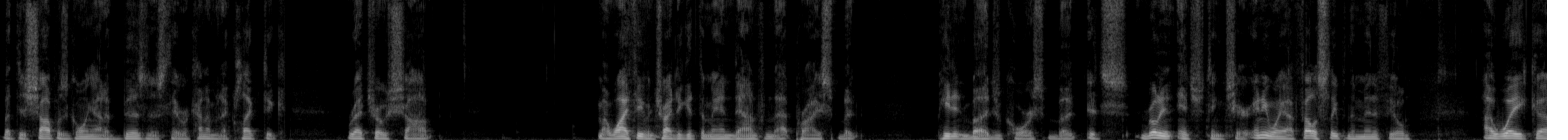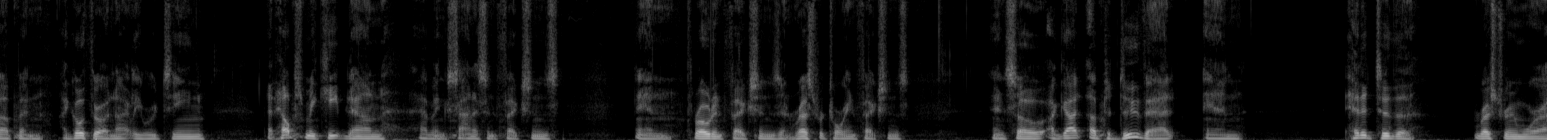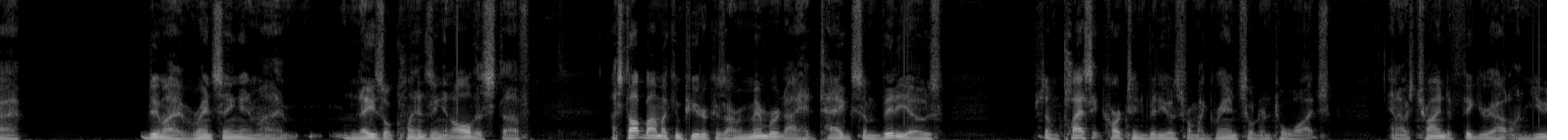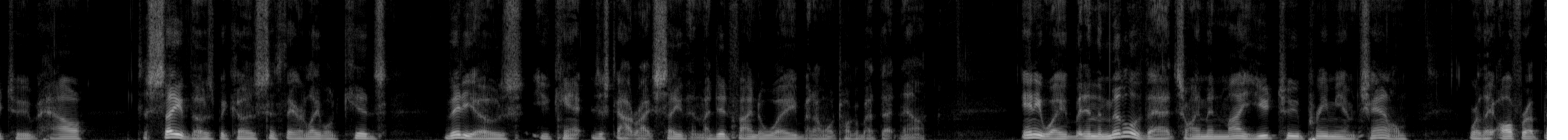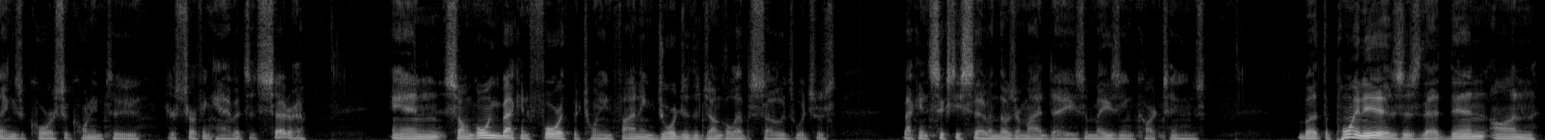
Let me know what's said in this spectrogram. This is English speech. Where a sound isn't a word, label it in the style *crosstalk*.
but the shop was going out of business. They were kind of an eclectic retro shop. My wife even tried to get the man down from that price, but he didn't budge, of course, but it's really an interesting chair. Anyway, I fell asleep in the Minifield. I wake up and I go through a nightly routine that helps me keep down having sinus infections and throat infections and respiratory infections. And so I got up to do that and headed to the restroom where I do my rinsing and my nasal cleansing and all this stuff. I stopped by my computer because I remembered I had tagged some videos, some classic cartoon videos for my grandchildren to watch. And I was trying to figure out on YouTube how to save those because since they are labeled kids' videos, you can't just outright save them. I did find a way, but I won't talk about that now. Anyway, but in the middle of that, so I'm in my YouTube premium channel where they offer up things, of course, according to your surfing habits, etc. And so I'm going back and forth between finding George of the Jungle episodes, which was back in 67. Those are my days, amazing cartoons. But the point is, is that then on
